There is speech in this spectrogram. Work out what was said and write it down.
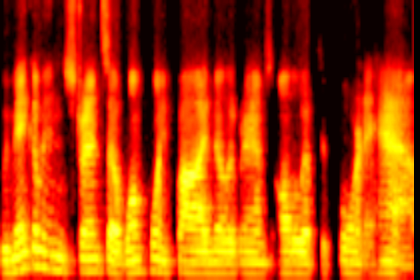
we make them in strengths of 1.5 milligrams all the way up to four and a half.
